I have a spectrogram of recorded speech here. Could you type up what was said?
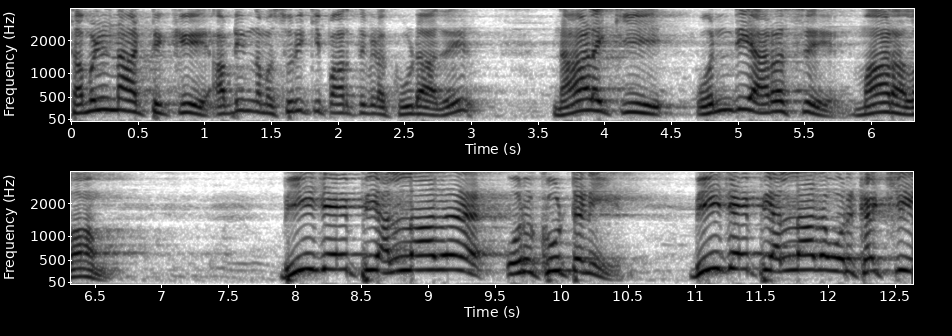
தமிழ்நாட்டுக்கு அப்படின்னு நம்ம சுருக்கி பார்த்து விடக்கூடாது. நாளைக்கு ஒன்றிய அரசு மாறலாம். பிஜேபி அல்லாத ஒரு கூட்டணி பிஜேபி அல்லாத ஒரு கட்சி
